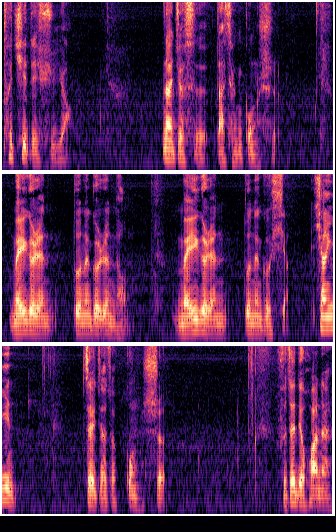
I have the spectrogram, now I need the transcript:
迫切的需要，那就是达成共识，每一个人都能够认同，每一个人都能够相相应，这叫做共识。否则的话呢，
